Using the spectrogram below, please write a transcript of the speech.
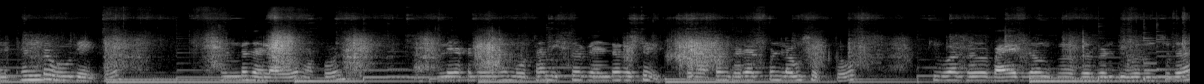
आणि थंड होऊ द्यायचं. थंड झाल्यावर आपण आपल्याकडे जर मोठा मिक्सर ग्राइंडर असेल तर आपण घरात पण लावू शकतो. किंवा घर बाहेर जाऊन घरगंटीवरून सुद्धा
